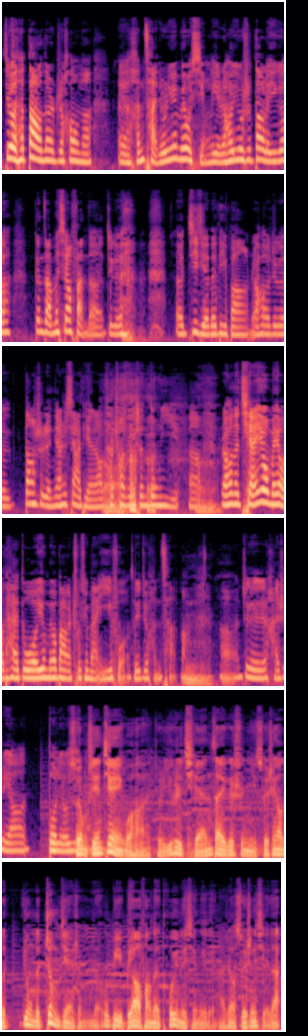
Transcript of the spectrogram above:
结果他到了那儿之后呢，呃，很惨，就是因为没有行李，然后又是到了一个跟咱们相反的这个。呃，季节的地方，然后这个当时人家是夏天，然后他啊穿了一身 冬衣啊，嗯然后呢钱又没有太多，又没有办法出去买衣服，所以就很惨嘛。嗯，啊，这个还是要多留意。所以我们之前建议过哈，就是一个是钱，再一个是你随身要的用的证件什么的，务必不要放在托运的行李里，还是要随身携带。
